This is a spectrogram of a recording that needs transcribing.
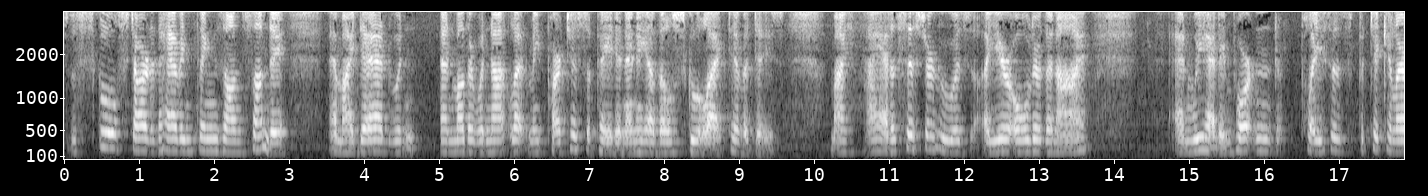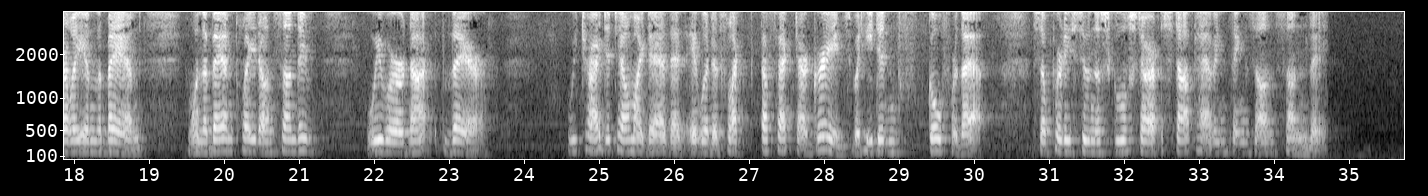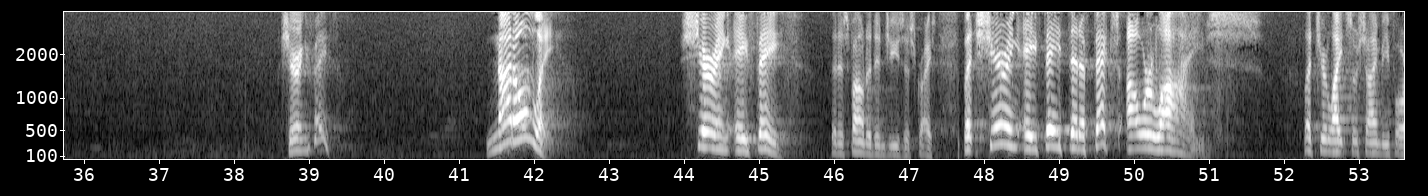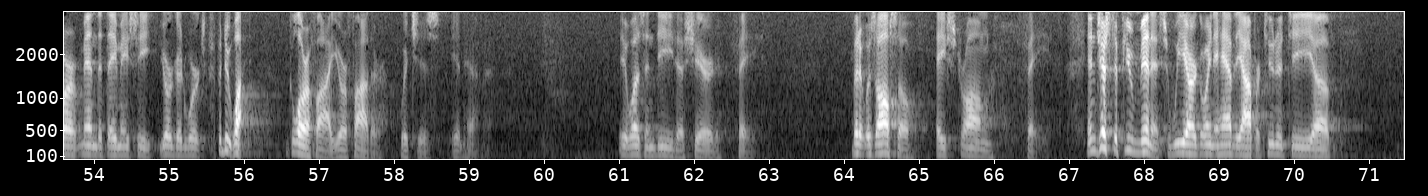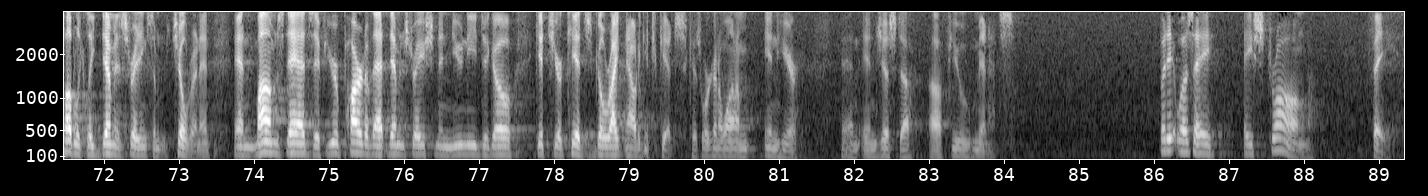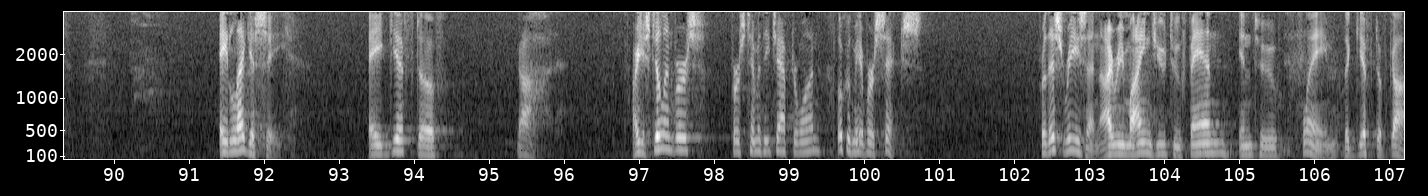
the school started having things on Sunday, and my dad wouldn't and mother would not let me participate in any of those school activities. My I had a sister who was a year older than I, and we had important places, particularly in the band. When the band played on Sunday, we were not there. We tried to tell my dad that it would affect, affect our grades, but he didn't go for that. So pretty soon the school start, stopped having things on Sunday. Sharing your faith. Not only sharing a faith that is founded in Jesus Christ, but sharing a faith that affects our lives. Let your light so shine before men that they may see your good works. But do what? Glorify your Father which is in heaven. It was indeed a shared faith, but it was also a strong faith. In just a few minutes, we are going to have the opportunity of publicly demonstrating some children. And and moms, dads, if you're part of that demonstration and you need to go get your kids, go right now to get your kids because we're going to want them in here in, in just a, a few minutes. But it was a, a strong faith, a legacy, a gift of God. Are you still in verse 1 Timothy chapter 1? Look with me at verse 6. For this reason, I remind you to fan into flame the gift of God,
